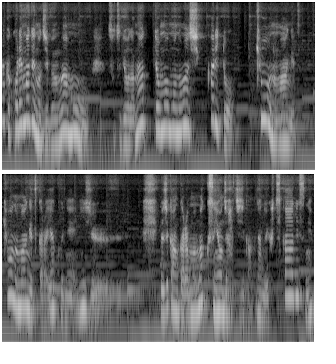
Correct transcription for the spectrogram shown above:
なんかこれまでの自分はもう卒業だなって思うものはしっかりと今日の満月今日の満月から約ね24時間から、まあ、マックス48時間なので2日ですね。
